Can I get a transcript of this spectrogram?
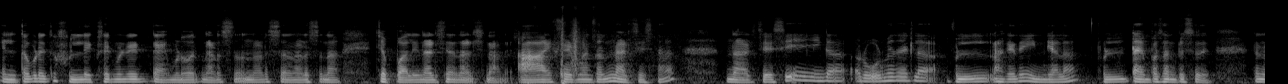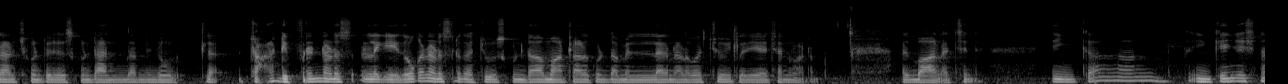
వెళ్తేప్పుడు అయితే ఫుల్ ఎక్సైట్మెంట్ అయితే ట్యాంక్ బండ్ వరకు నడుస్తున్నా నడుస్తున్నా నడుస్తున్నా చెప్పాలి నడిచిన నడిచిన అని. ఆ ఎక్సైట్మెంట్తో నడిచేసిన. నడిచేసి ఇంకా రోడ్ మీద ఇట్లా ఫుల్ నాకైతే ఇండియాలో ఫుల్ టైంపాస్ అనిపిస్తుంది. ఇట్లా నడుచుకుంటూ చూసుకుంటా అందరిని చూ ఇట్లా చాలా డిఫరెంట్ నడుస్తు లైక్ ఏదో ఒకటి నడుస్తుంది కదా చూసుకుంటా మాట్లాడుకుంటా మెల్లగా నడవచ్చు ఇట్లా చేయొచ్చు అనమాట అది బాగా నచ్చింది. ఇంకా ఇంకేం చేసిన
